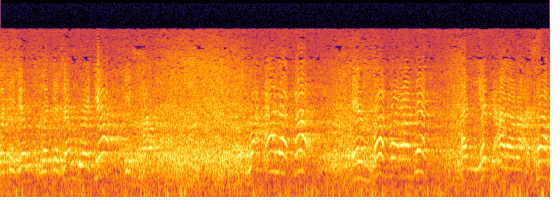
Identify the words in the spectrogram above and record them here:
وتزوج امرأة وحلف إن ظفر به أن يجعل رأسه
